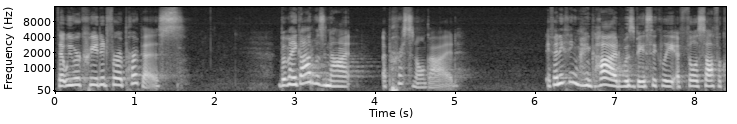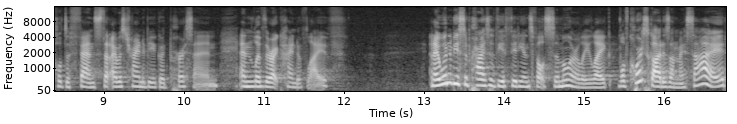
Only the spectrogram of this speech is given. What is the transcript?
that we were created for a purpose. But my God was not a personal God. If anything, my God was basically a philosophical defense that I was trying to be a good person and live the right kind of life. And I wouldn't be surprised if the Athenians felt similarly like, well, of course God is on my side.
